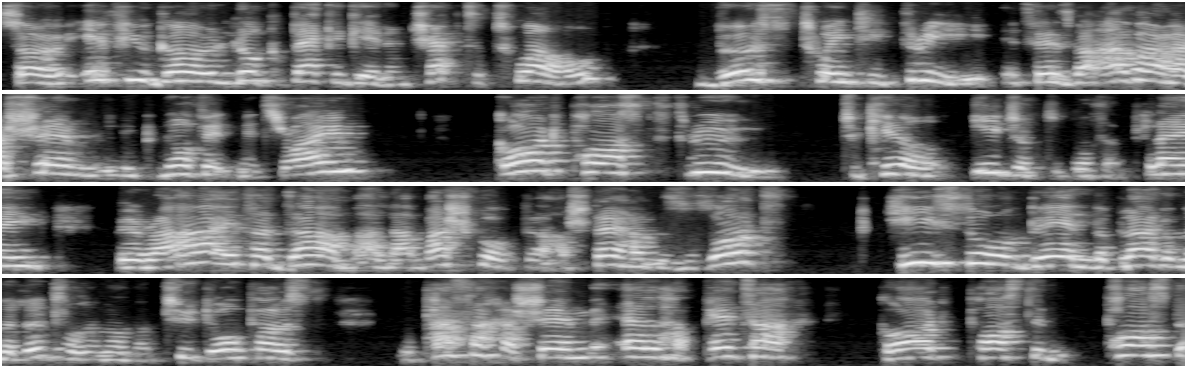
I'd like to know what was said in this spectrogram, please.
So if you go look back again in chapter 12, verse 23, it says, Va'avar Hashem liknofet Mitzrayim. God passed through to kill Egypt with a plague. He saw then the blood on the lintel and on the two doorposts. Hashem el hapeta. God passed in, passed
